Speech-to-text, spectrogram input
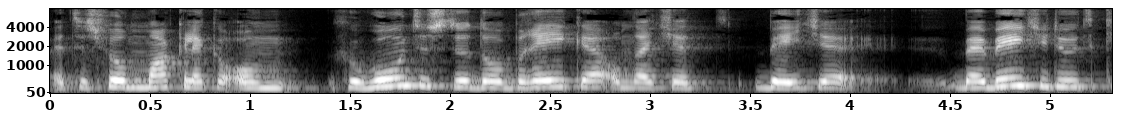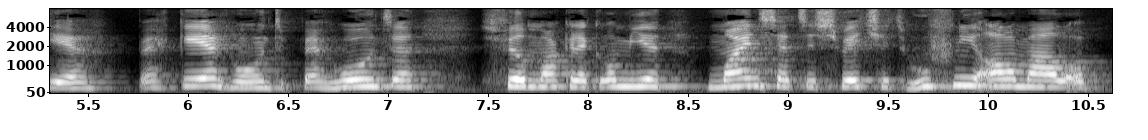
het is veel makkelijker om gewoontes te doorbreken, omdat je het beetje bij beetje doet, keer per keer, gewoonte per gewoonte. Het is veel makkelijker om je mindset te switchen. Het hoeft niet allemaal op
